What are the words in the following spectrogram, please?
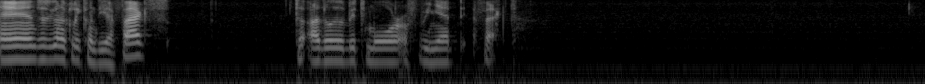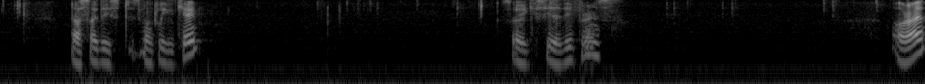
and just gonna click on the effects to add a little bit more of vignette effect. Just like this just gonna click OK. So you can see the difference. Alright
